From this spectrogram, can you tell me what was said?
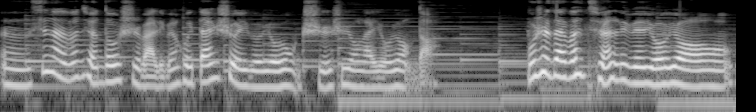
嗯，现在的温泉都是吧，里面会单设一个游泳池，是用来游泳的，不是在温泉里面游泳。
